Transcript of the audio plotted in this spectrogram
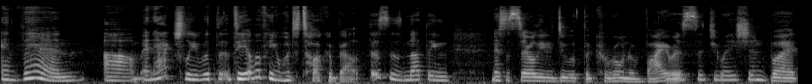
And then, um, and actually, with the, the other thing I want to talk about, this is nothing necessarily to do with the coronavirus situation, but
